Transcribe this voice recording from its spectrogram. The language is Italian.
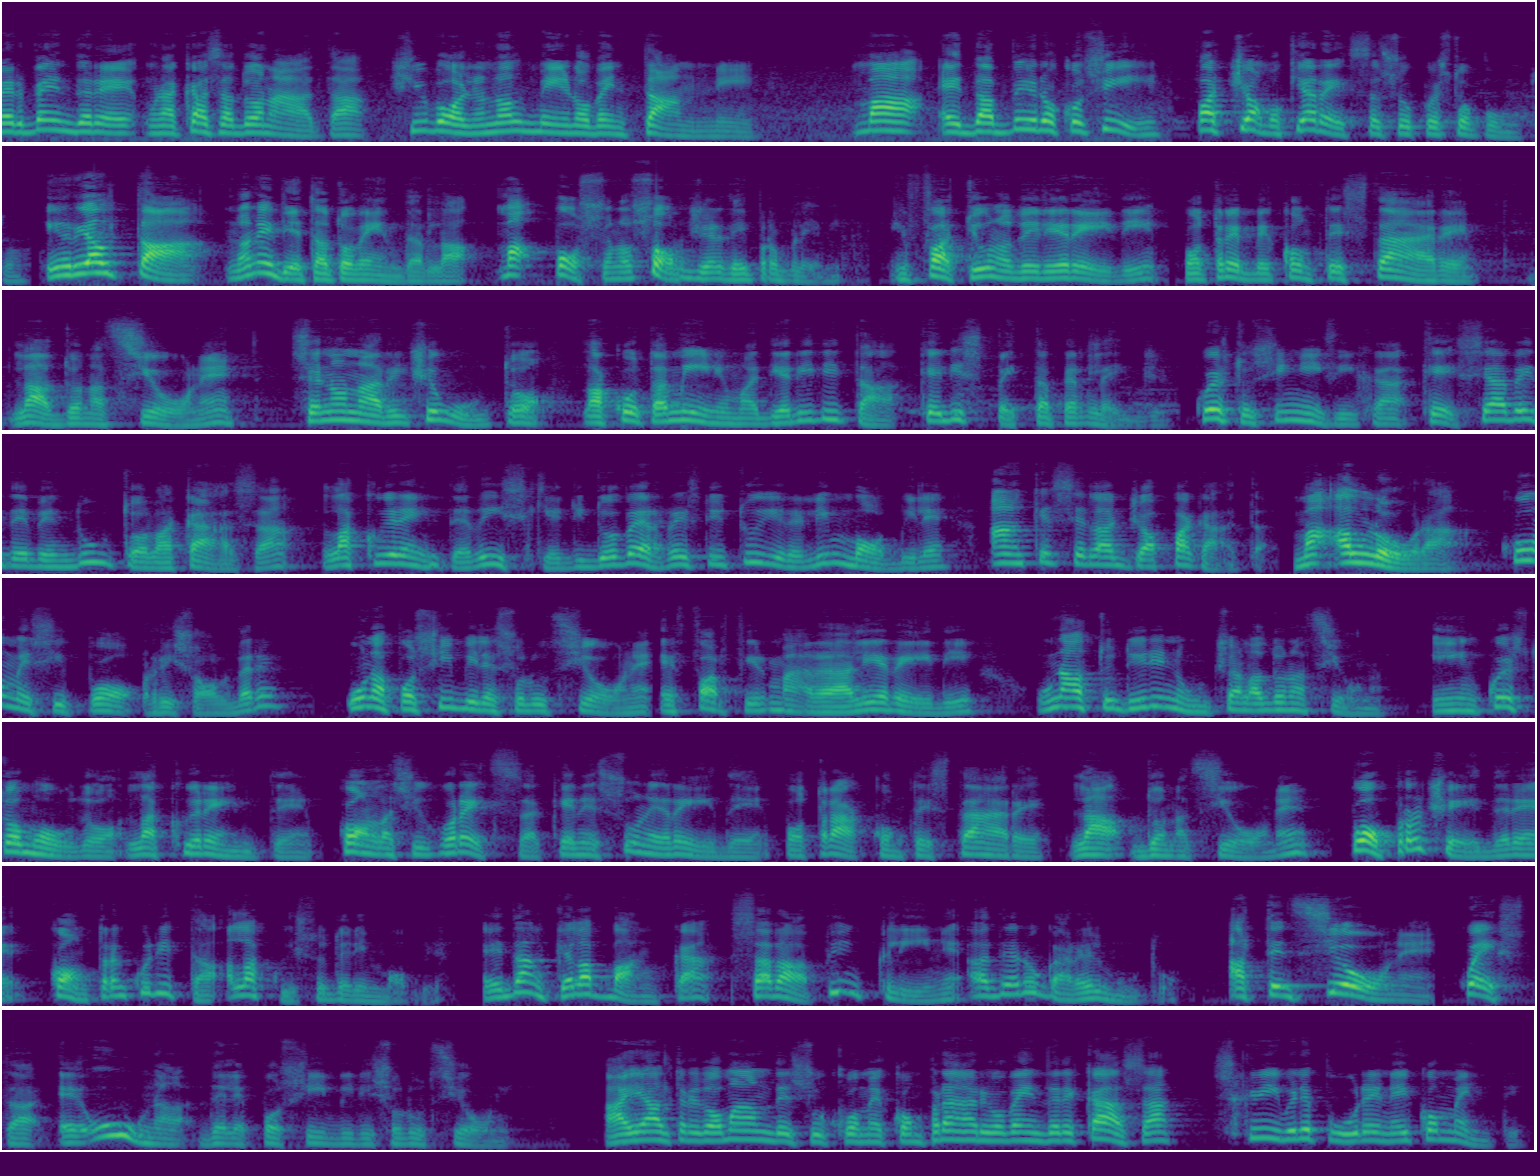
per vendere una casa donata ci vogliono almeno 20 anni. Ma è davvero così? Facciamo chiarezza su questo punto. In realtà non è vietato venderla, ma possono sorgere dei problemi. Infatti uno degli eredi potrebbe contestare la donazione se non ha ricevuto la quota minima di eredità che gli spetta per legge. Questo significa che se avete venduto la casa, l'acquirente rischia di dover restituire l'immobile anche se l'ha già pagata. Ma allora come si può risolvere? Una possibile soluzione è far firmare agli eredi un atto di rinuncia alla donazione. In questo modo l'acquirente, con la sicurezza che nessun erede potrà contestare la donazione, può procedere con tranquillità all'acquisto dell'immobile ed anche la banca sarà più incline ad erogare il mutuo. Attenzione, questa è una delle possibili soluzioni. Hai altre domande su come comprare o vendere casa? Scrivile pure nei commenti.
